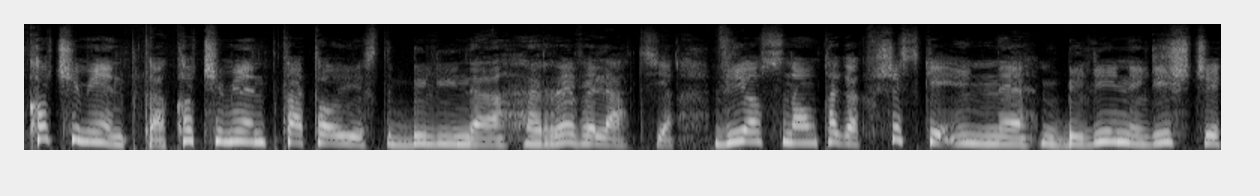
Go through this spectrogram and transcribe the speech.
Kocimiętka. Kocimiętka to jest bylina rewelacja. Wiosną, tak jak wszystkie inne byliny, liście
